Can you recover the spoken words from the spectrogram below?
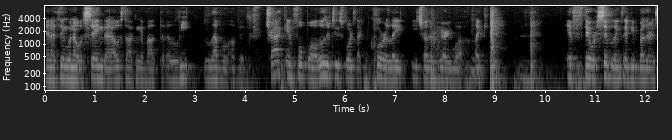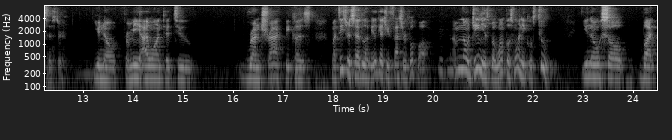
And I think when I was saying that, I was talking about the elite level of it. Track and football, those are two sports that correlate each other very well. Like, if they were siblings, they'd be brother and sister. You know, for me, I wanted to run track because my teacher said, look, it'll get you faster football. Mhm. I'm no genius, but one plus one equals two. You know, so but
